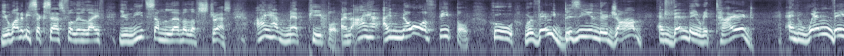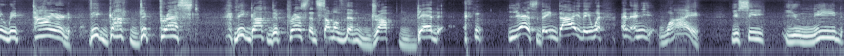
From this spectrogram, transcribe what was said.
You want to be successful in life, you need some level of stress. I have met people, and I, ha- I know of people who were very busy in their job and then they retired. And when they retired, they got depressed. They got depressed, and some of them dropped dead. yes, they died. They went. And, and why? You see, you need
